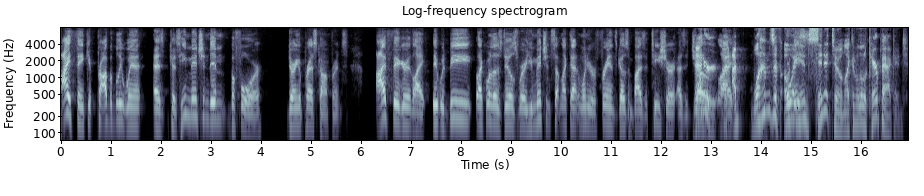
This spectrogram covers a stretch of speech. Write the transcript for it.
I think it probably went as because he mentioned him before during a press conference. I figured like it would be like one of those deals where you mention something like that, and one of your friends goes and buys a T-shirt as a joke. Better. Like, I, I, what happens if OAN they, sent it to him like in a little care package?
